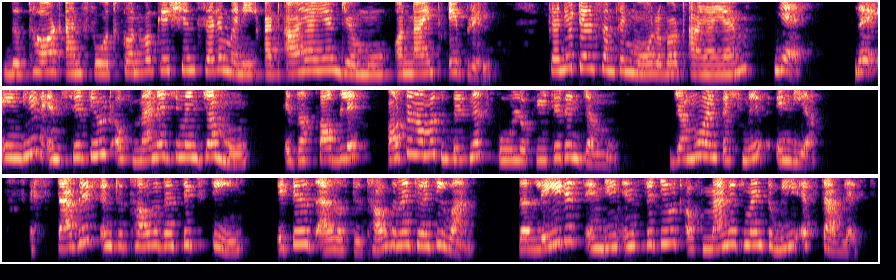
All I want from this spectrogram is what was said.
the third and fourth convocation ceremony at IIM Jammu on 9th April. Can you tell something more about IIM? Yes, the Indian Institute of Management Jammu is a public autonomous business school located in Jammu, Jammu and Kashmir, India. Established in 2016, it is as of 2021 the latest Indian institute of management to be established.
